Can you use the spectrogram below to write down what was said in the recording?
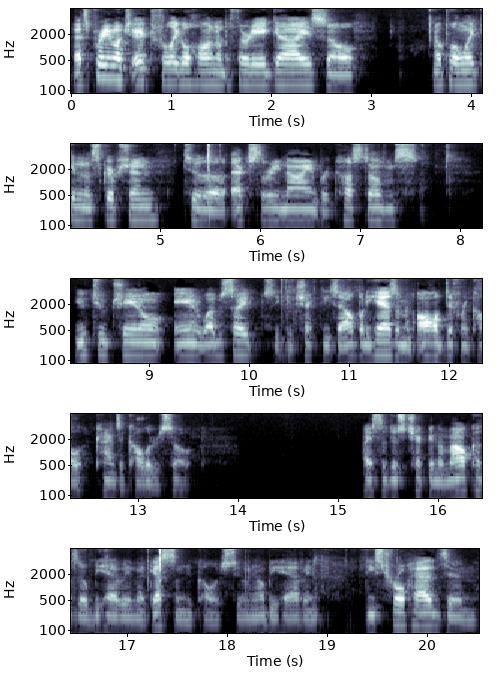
that's pretty much it for Lego haul number 38, guys. So I'll put a link in the description to the X39 for Customs YouTube channel and website, so you can check these out. But he has them in all different color, kinds of colors, so I suggest checking them out because they'll be having, I guess, some new colors soon. They'll be having these troll heads in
